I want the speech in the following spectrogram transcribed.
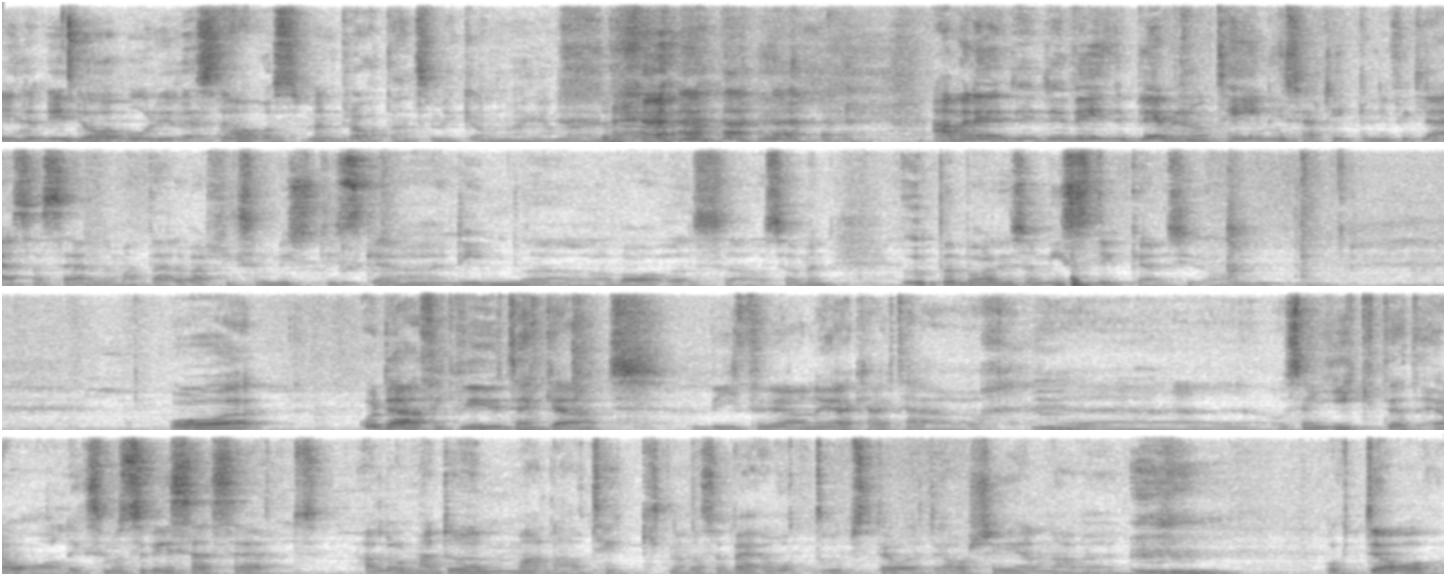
I, idag bor du i Västerås, men pratar inte så mycket om de här gamla... Ja, men det, det, det blev någon tidningsartikel ni fick läsa sen om att det hade varit liksom mystiska Mm. dimmor och varelser och så. Men uppenbarligen så misslyckades ju de. Och, och där fick vi ju tänka att vi får göra nya karaktärer. Mm. Eh, och sen gick det ett år liksom och så visade det sig att alla de här drömmarna och tecknen så började återuppstå ett år senare. Och då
